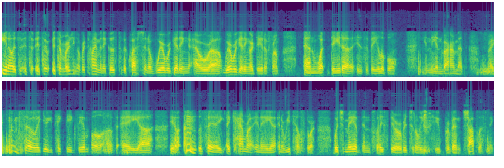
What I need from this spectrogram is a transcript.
You know, it's it's it's it's emerging over time, and it goes to the question of where we're getting our uh, where we're getting our data from, and what data is available in the environment, right? so you, you take the example of a, uh, you know, let's say a, a camera in a uh, in a retail store, which may have been placed there originally to prevent shoplifting,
